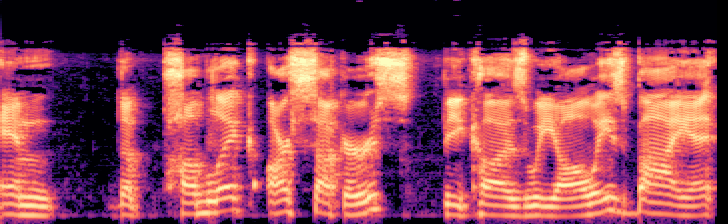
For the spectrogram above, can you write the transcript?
And the public are suckers because we always buy it.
